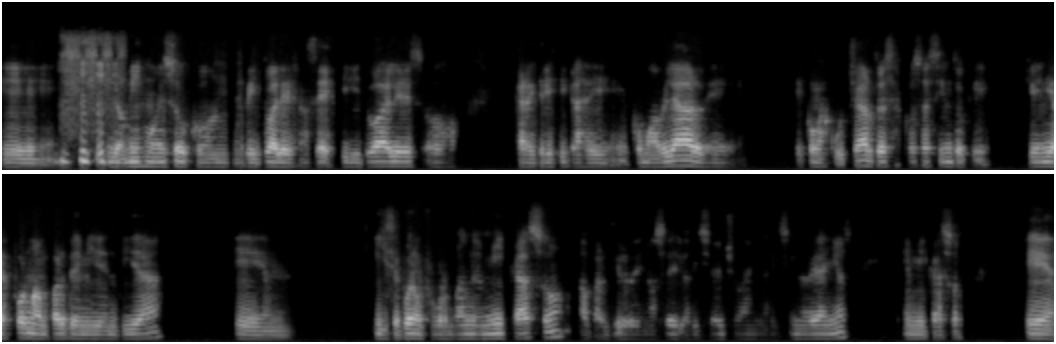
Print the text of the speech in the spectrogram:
Eh, lo mismo eso con rituales, no sé, espirituales o características de cómo hablar, de, de cómo escuchar, todas esas cosas siento que, que hoy en día forman parte de mi identidad eh, y se fueron formando en mi caso a partir de, no sé, de los 18 años, 19 años, en mi caso. Eh,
